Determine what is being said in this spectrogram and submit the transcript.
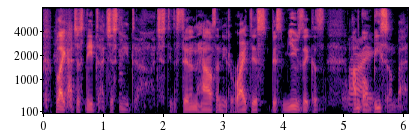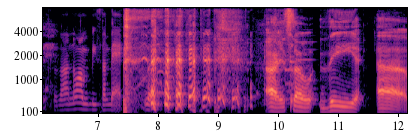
like I just need to. I just need to. I just need to sit in the house. I need to write this this music because I'm gonna be somebody. 'Cause I know I'm gonna be somebody. All right. So the uh,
